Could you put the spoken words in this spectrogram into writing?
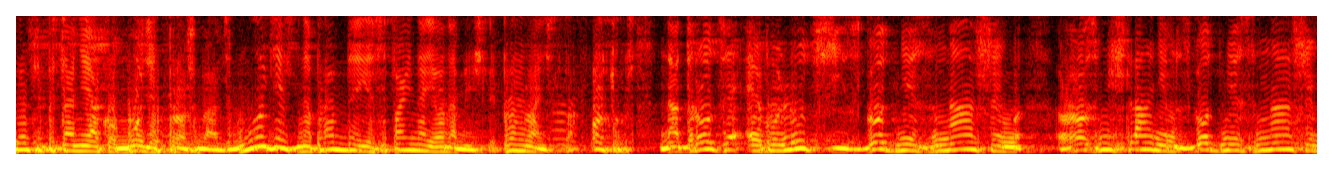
pierwsze pytanie jako młodzież, proszę bardzo. Młodzież naprawdę jest fajna i ona myśli. Proszę Państwa, otóż na drodze ewolucji, zgodnie z naszym rozmyślaniem, zgodnie z naszym,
